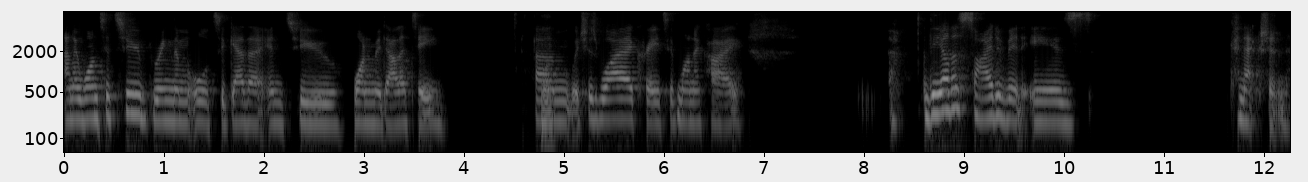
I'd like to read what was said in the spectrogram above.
And I wanted to bring them all together into one modality, um, which is why I created Manakai. The other side of it is connection.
